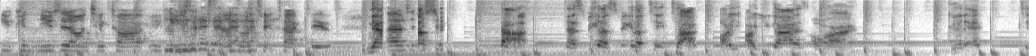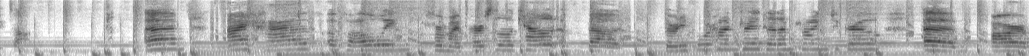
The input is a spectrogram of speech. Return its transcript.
You can use it on TikTok. You can use it sounds on TikTok too. Now, Uh, so just TikTok. Now, speaking of speaking of TikTok, are you- are you guys are good at TikTok? Um, I have a following for my personal account of about 3,400 that I'm trying to grow. Um, our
